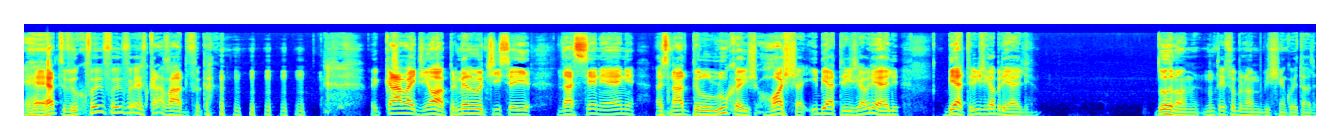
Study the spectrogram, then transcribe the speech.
É, tu viu que foi, foi, foi cravado. Foi, cra... foi cravadinho. Ó, primeira notícia aí da CNN, assinado pelo Lucas Rocha e Beatriz Gabriele. Beatriz Gabriele. Dois nomes, não tem sobrenome, bichinha, coitada.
